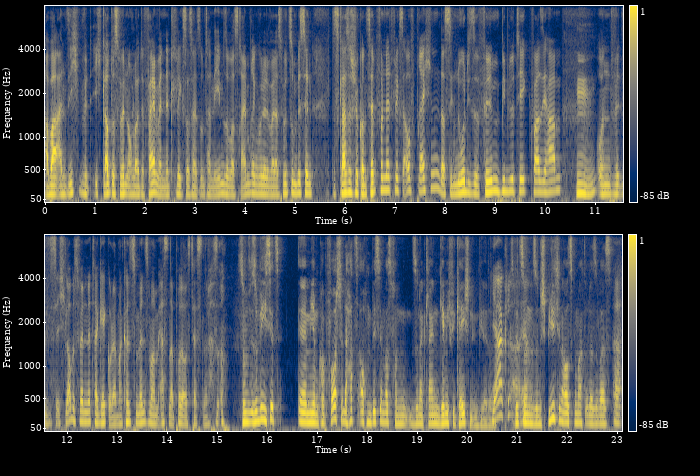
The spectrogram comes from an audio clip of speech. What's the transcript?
Aber an sich würde, ich glaube, das würden auch Leute feiern, wenn Netflix das als Unternehmen sowas reinbringen würde, weil das wird so ein bisschen das klassische Konzept von Netflix aufbrechen, dass sie nur diese Filmbibliothek quasi haben. Mhm. Und ich glaube, es wäre ein netter Gag oder man könnte es zumindest mal am 1. April austesten oder so. So, so wie ich es jetzt äh, mir im Kopf vorstelle, hat es auch ein bisschen was von so einer kleinen Gamification irgendwie da drin. Ja, klar. Es wird so, ja. ein, so ein Spielchen rausgemacht oder sowas. Ja.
